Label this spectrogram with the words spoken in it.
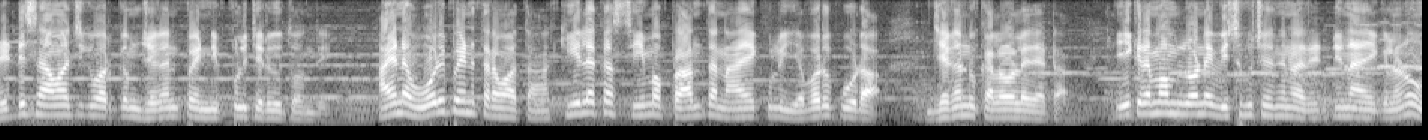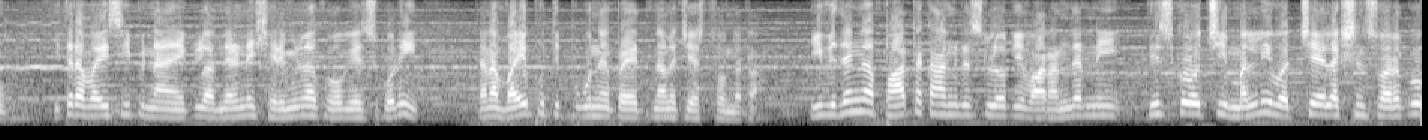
రెడ్డి సామాజిక వర్గం జగన్పై నిప్పులు జరుగుతోంది ఆయన ఓడిపోయిన తర్వాత కీలక సీమ ప్రాంత నాయకులు ఎవరు కూడా జగన్ను కలవలేదట. ఈ క్రమంలోనే విసుగు చెందిన రెడ్డి నాయకులను ఇతర వైసీపీ నాయకులు అందరినీ షర్మిల పోగేసుకొని తన వైపు తిప్పుకునే ప్రయత్నాలు చేస్తోందట. ఈ విధంగా పాత కాంగ్రెస్లోకి వారందరినీ తీసుకువచ్చి మళ్ళీ వచ్చే ఎలక్షన్స్ వరకు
